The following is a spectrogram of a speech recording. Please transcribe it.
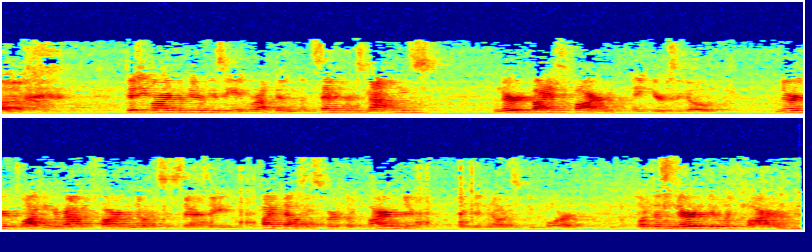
Uh, DigiBarn Computer Museum. We're up in the Santa Cruz Mountains. Nerd buys farm eight years ago. Nerd walking around farm notices there's a 5,000 square foot barn there. They didn't notice before. What does Nerd do with farm?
